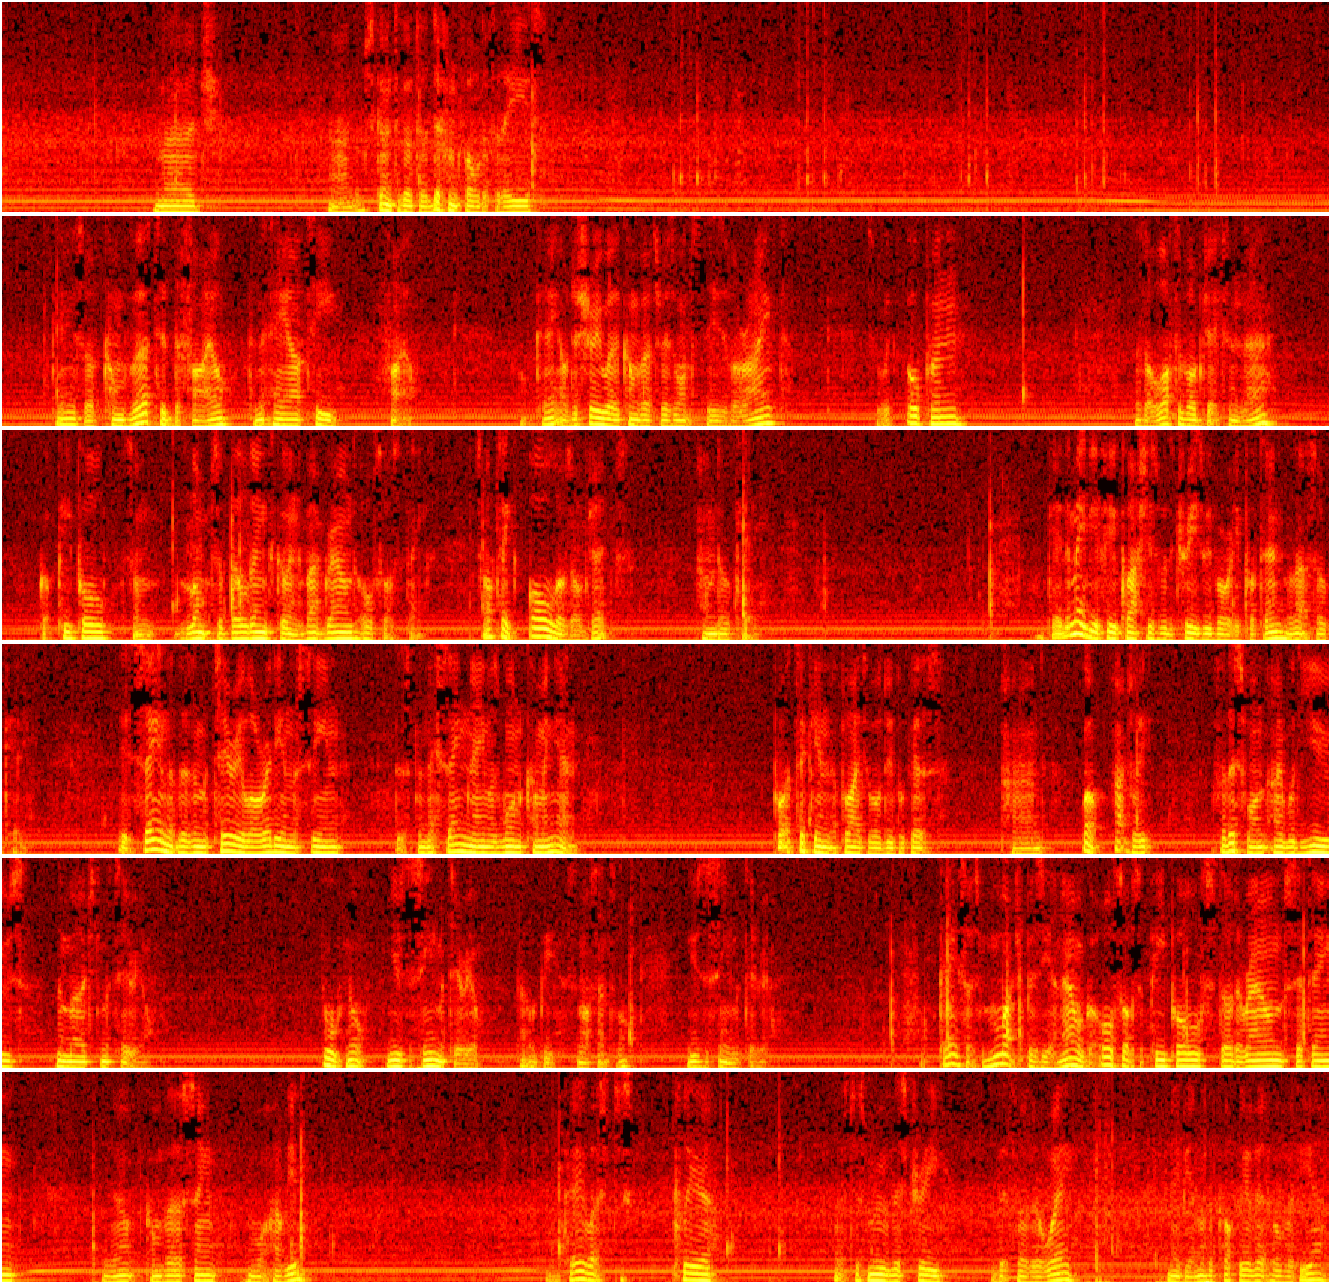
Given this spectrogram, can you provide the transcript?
merge, and I'm just going to go to a different folder for these. So I've converted the file to an ART file. Okay, I'll just show you where the converter is once these have arrived. So we open, there's a lot of objects in there. Got people, some lumps of building to go in the background, all sorts of things. So I'll take all those objects and OK. Okay, there may be a few clashes with the trees we've already put in, but that's okay. It's saying that there's a material already in the scene that's the same name as one coming in. Put a tick in apply to all duplicates and well actually for this one I would use the merged material. Oh no use the scene material. That would be more sensible. Use the scene material. Okay so it's much busier now. We've got all sorts of people stood around sitting you know conversing and what have you. Okay let's just clear let's just move this tree a bit further away. Maybe another copy of it over here.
